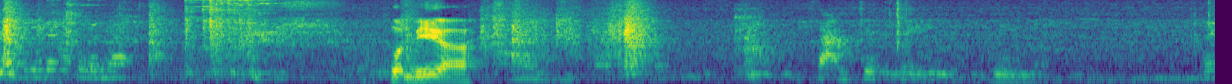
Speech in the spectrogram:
วันนี้ได้คืนแล้วงวดนี้เหรอะสามเจ็ดสี่ได้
